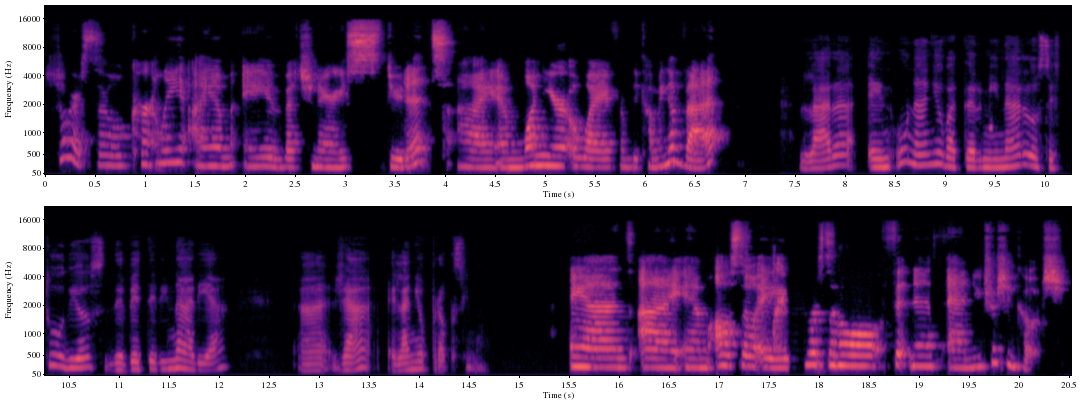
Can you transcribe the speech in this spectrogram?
Sure. So currently, I am a veterinary student. I am one year away from becoming a vet. Lara en un año va a terminar los estudios de veterinaria uh, ya el año próximo. And I am also a personal fitness and nutrition coach.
